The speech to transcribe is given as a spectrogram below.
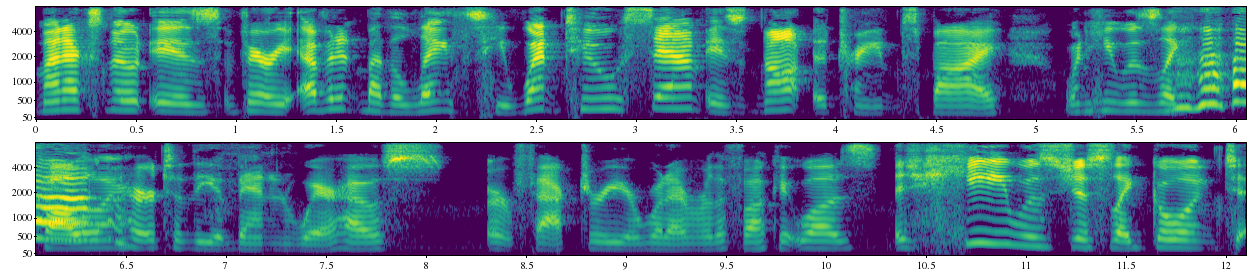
My next note is very evident by the lengths he went to. Sam is not a trained spy. When he was like following her to the abandoned warehouse or factory or whatever the fuck it was, he was just like going to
